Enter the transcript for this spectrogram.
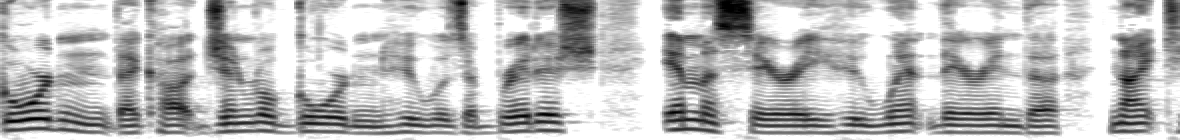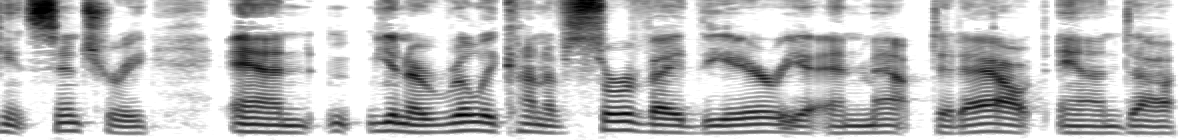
Gordon, they call it General Gordon, who was a British emissary who went there in the 19th century and, you know, really kind of surveyed the area and mapped it out. And, uh,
